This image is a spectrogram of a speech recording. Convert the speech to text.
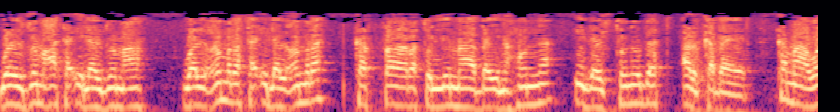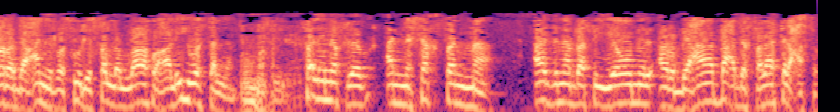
والجمعة إلى الجمعة والعمرة إلى العمرة كفارة لما بينهن إذا اجتنبت الكبائر. كما ورد عن الرسول صلى الله عليه وسلم. فلنفرض أن شخصا ما أذنب في يوم الأربعاء بعد صلاة العصر.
